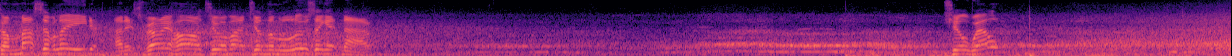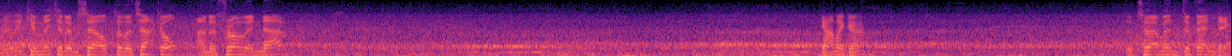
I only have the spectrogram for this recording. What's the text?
A massive lead, and it's very hard to imagine them losing it now. Chilwell. Really committed himself to the tackle, and a throw-in now. Gallagher. Determined defending.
